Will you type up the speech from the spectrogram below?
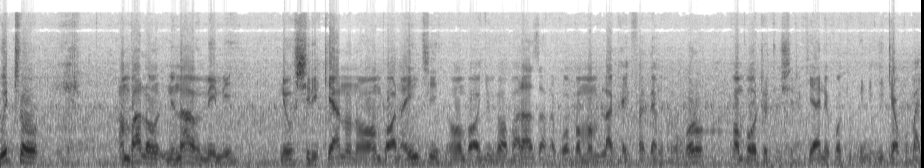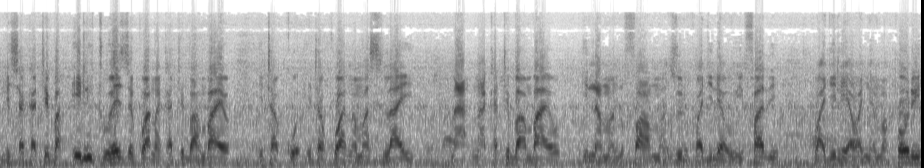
Wito ambalo ninayo mimi ni ushirikiano na waomba wananchi, naomba wajumbe wa baraza na kuomba mamlaka ya hifadhi ya Ngorongoro kwamba wote tushirikiane kwa kipindi hiki ya kubadilisha katiba ili tuweze kuwa na katiba ambayo itakuwa, itakuwa na maslahi na, na katiba ambayo ina manufaa mazuri kwa ajili ya uhifadhi, kwa ajili ya wanyamapori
